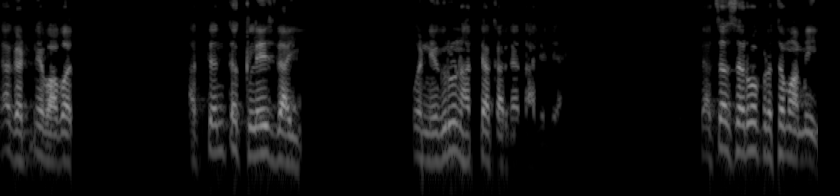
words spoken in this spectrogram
त्या घटनेबाबत अत्यंत क्लेशदायी व निगरून हत्या करण्यात आलेली आहे. त्याचा सर्वप्रथम आम्ही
